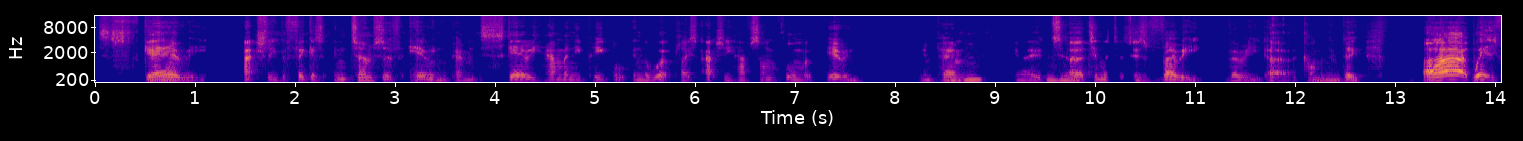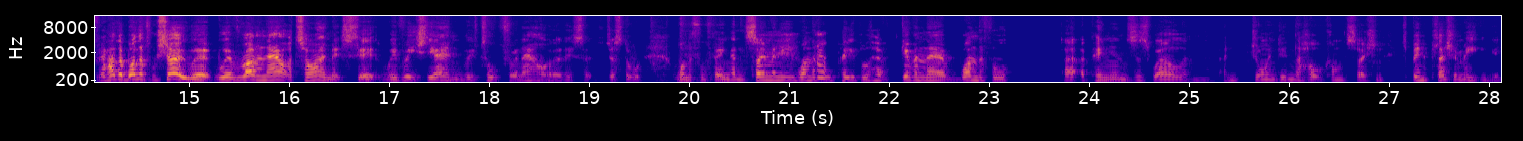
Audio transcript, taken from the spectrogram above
It's scary, actually, the figures in terms of hearing impairment. It's scary how many people in the workplace actually have some form of hearing impairment. Mhm. You know, Mhm. uh, tinnitus is very, very uh, common indeed. Uh, we've had a wonderful show. We're, we're running out of time. It's it, we've reached the end. We've talked for an hour. It's just a wonderful thing, and so many wonderful people have given their wonderful uh, opinions as well, and and joined in the whole conversation. It's been a pleasure meeting you.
